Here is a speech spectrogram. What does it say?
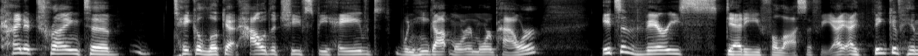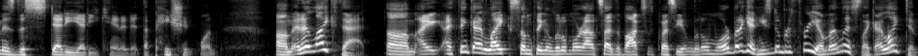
kind of trying to take a look at how the Chiefs behaved when he got more and more power, it's a very steady philosophy. I, I, think of him as the steady Eddie candidate, the patient one. Um, and I like that. Um, I, I think I like something a little more outside the box with Kwesi a little more. But again, he's number three on my list. Like, I liked him.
